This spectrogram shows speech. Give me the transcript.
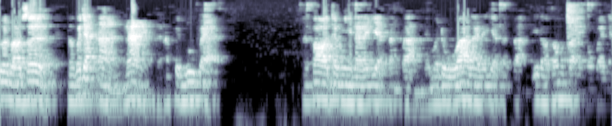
ด้วยเบราว์เซอร์เราก็จะอ่านง่ายนะครับเป็นรูปแบบ แล้วก็จะมีรายละเอียดต่างๆ เดี๋ยวมาดูว่ารายละเอียดต่างๆ ที่เราต้องใส่ลงไปใน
